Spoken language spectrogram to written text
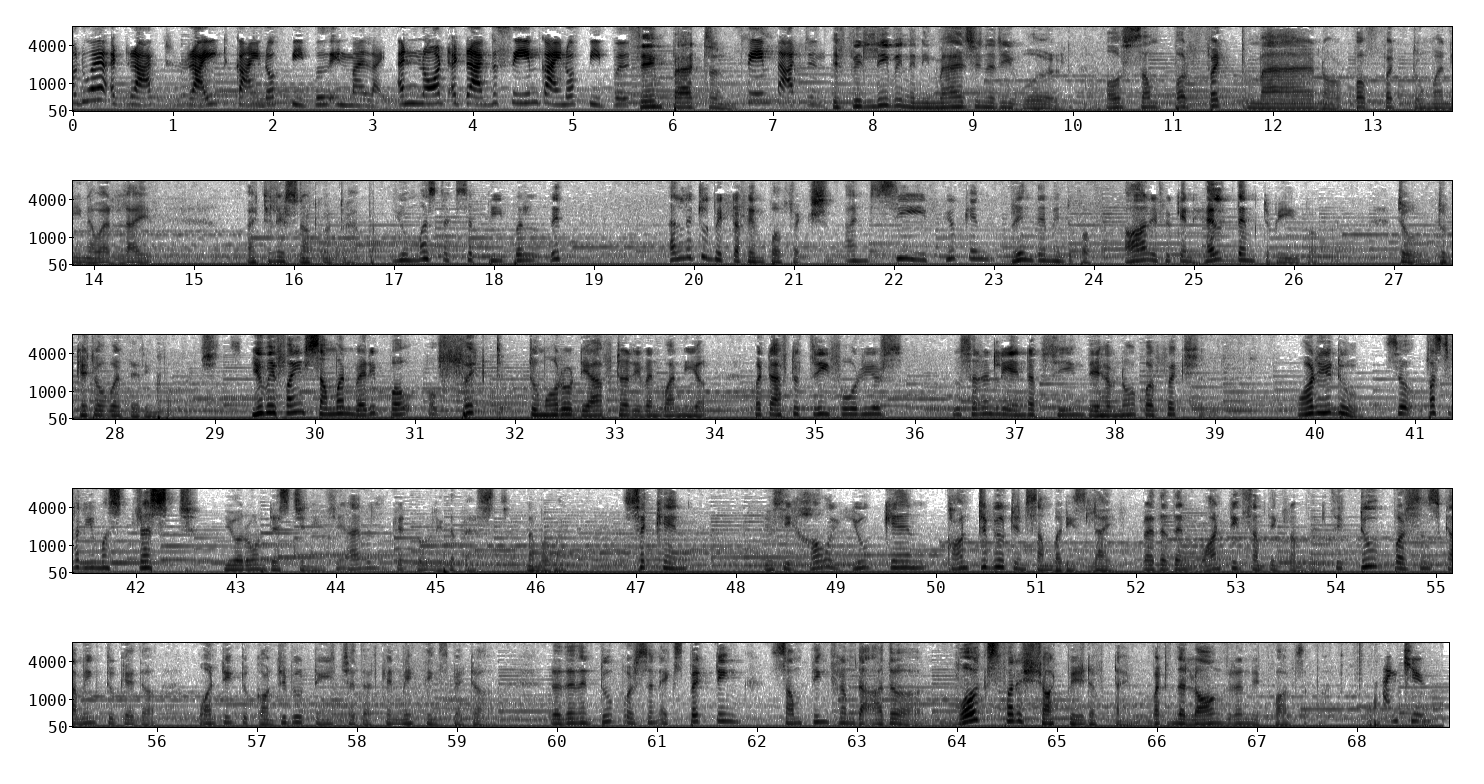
how do I attract right kind of people in my life and not attract the same kind of people, Same pattern. same pattern? If we live in an imaginary world of some perfect man or perfect woman in our life, I tell you it's not going to happen. You must accept people with a little bit of imperfection and see if you can bring them into perfect or if you can help them to be imperfect to, to get over their imperfections. You may find someone very perfect tomorrow, day after, even one year, but after three, four years, you suddenly end up seeing they have no perfection. What do you do? So, first of all, you must trust your own destiny. See, I will get only the best, number one. Second, you see how you can contribute in somebody's life rather than wanting something from them. See, two persons coming together wanting to contribute to each other can make things better rather than two person expecting something from the other works for a short period of time but in the long run it falls apart Thank you.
